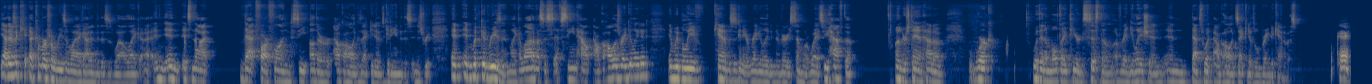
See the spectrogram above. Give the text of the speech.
yeah, there's a, a, commercial reason why I got into this as well. Like, uh, and, and it's not that far flung to see other alcohol executives getting into this industry, and and with good reason. Like a lot of us have seen how alcohol is regulated, and we believe cannabis is going to get regulated in a very similar way. So you have to understand how to work within a multi-tiered system of regulation, and that's what alcohol executives will bring to cannabis. Okay,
